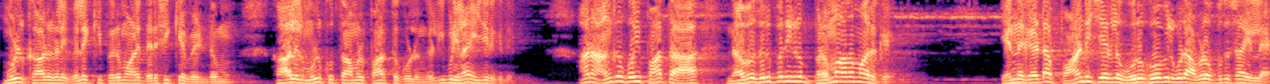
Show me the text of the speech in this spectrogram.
முள் காடுகளை விலக்கி பெருமாளை தரிசிக்க வேண்டும். காலில் முள் குத்தாமல் பார்த்து கொள்ளுங்கள். இப்படிலாம் எழுதியிருக்குது. ஆனா அங்க போய் பார்த்தா நவ திருப்பதிகளும் பிரமாதமா இருக்கு. என்ன கேட்டா பாண்டிச்சேரியில ஒரு கோவில் கூட அவ்வளவு புதுசா இல்லை.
